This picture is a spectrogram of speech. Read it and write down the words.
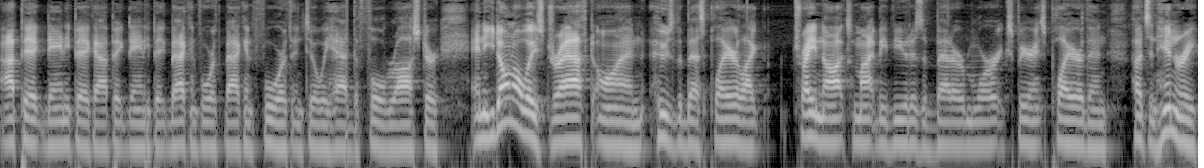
I picked, Danny pick, I picked, Danny pick, back and forth, back and forth until we had the full roster. And you don't always draft on who's the best player. Like Trey Knox might be viewed as a better, more experienced player than Hudson Henry,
